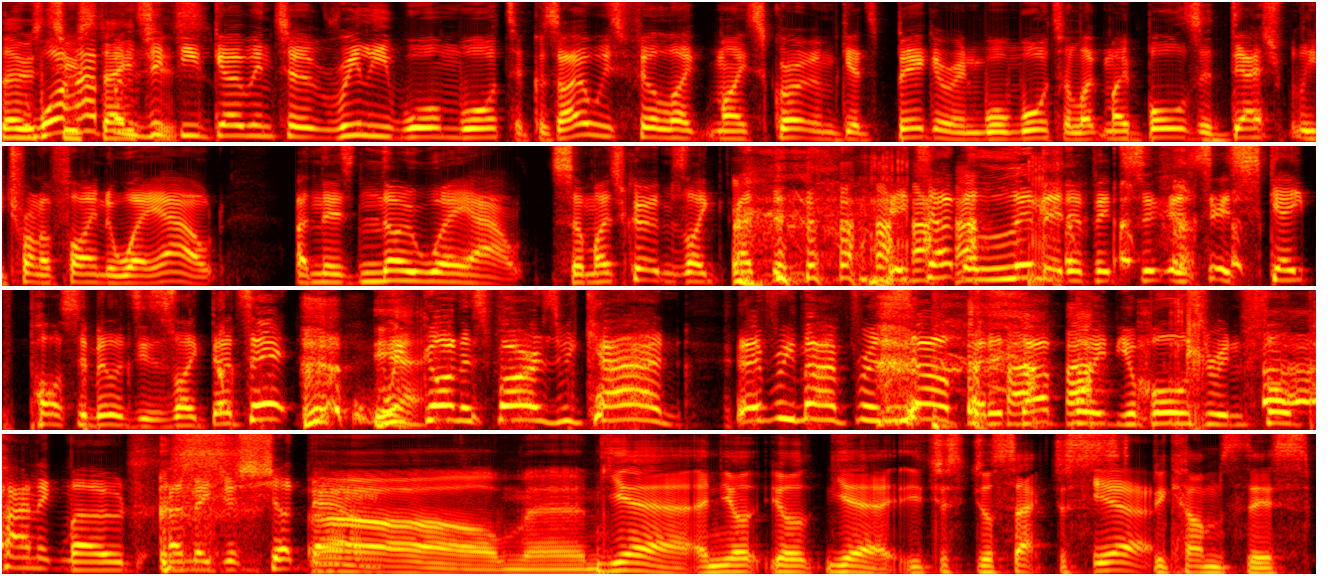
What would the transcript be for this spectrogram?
those those what two happens stages. if you go into really warm water? Because I always feel like my scrotum gets bigger in warm water. Like my balls are desperately trying to find a way out, and there's no way out. So my scrotum's like at the, it's at the limit of its, its escape possibilities. It's like that's it. We've Yeah. gone as far as we can. Every man for himself. And at that point, your balls are in full panic mode, and they just shut down. Oh man. Yeah, and your your yeah, it just your sack just Yeah. becomes this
